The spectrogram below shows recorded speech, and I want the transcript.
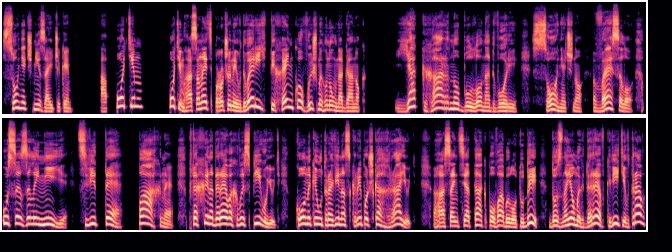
сонячні зайчики. А потім. Потім гасанець прочинив двері й тихенько вишмигнув на ганок. Як гарно було на дворі, сонячно, весело, усе зеленіє, цвіте, пахне, птахи на деревах виспівують, коники у траві на скрипочках грають. Гасанця так повабило туди, до знайомих дерев, квітів, трав,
